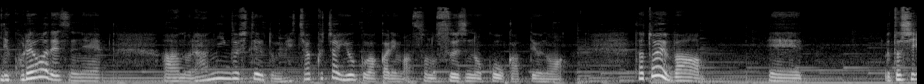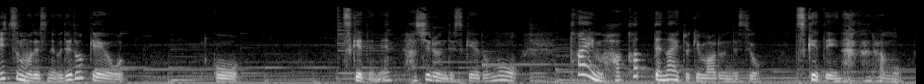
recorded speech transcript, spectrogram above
でこれはですねあのランニングしてるとめちゃくちゃよくわかります。その数字の効果っていうのは。例えば、えー、私いつもですね腕時計をこうつけてね走るんですけれどもタイム測ってない時もあるんですよ。つけていながらも。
